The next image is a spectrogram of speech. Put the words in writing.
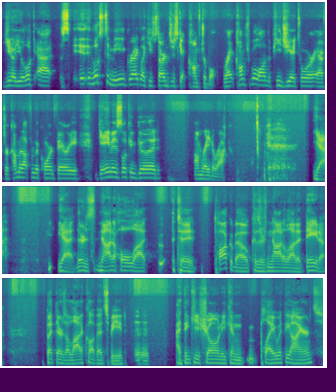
you know, you look at it, it looks to me, Greg, like he started to just get comfortable, right? Comfortable on the PGA Tour after coming up from the Korn Ferry. Game is looking good. I'm ready to rock. Yeah. Yeah. There's not a whole lot to talk about because there's not a lot of data, but there's a lot of club head speed. Mhm. I think he's shown he can play with the irons.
